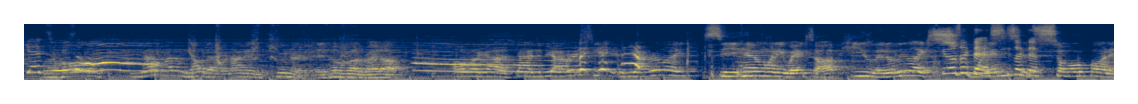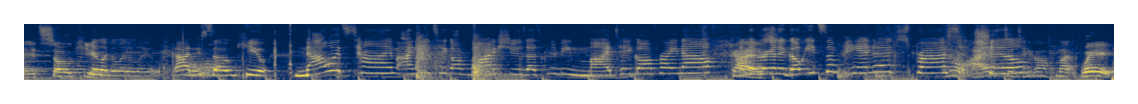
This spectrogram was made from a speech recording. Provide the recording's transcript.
Snap, We're who's home. home? You gotta let him know that we're not in tuner, and he'll run right up. Oh my gosh, guys! If you ever see, if you ever like see him when he wakes up, he literally like He goes like this. He's like It's this. so funny. It's so cute. Here, look, look, look, look. God, you're so cute. Now it's time. I need to take off my shoes. That's gonna be my takeoff right now. And then we're gonna go eat some Panda Express, no, I have to chill. take off my. Wait,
